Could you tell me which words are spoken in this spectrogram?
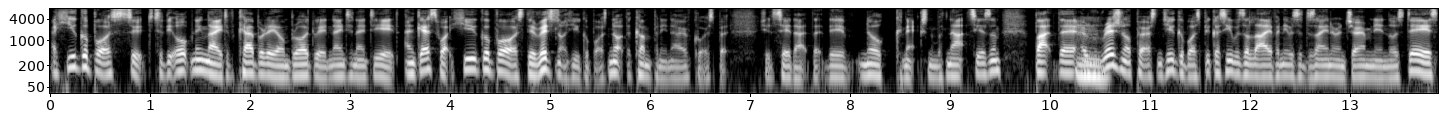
a Hugo Boss suit to the opening night of Cabaret on Broadway in 1998. And guess what? Hugo Boss, the original Hugo Boss, not the company now, of course, but I should say that, that they have no connection with Nazism. But the original person, Hugo Boss, because he was alive and he was a designer in Germany in those days,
